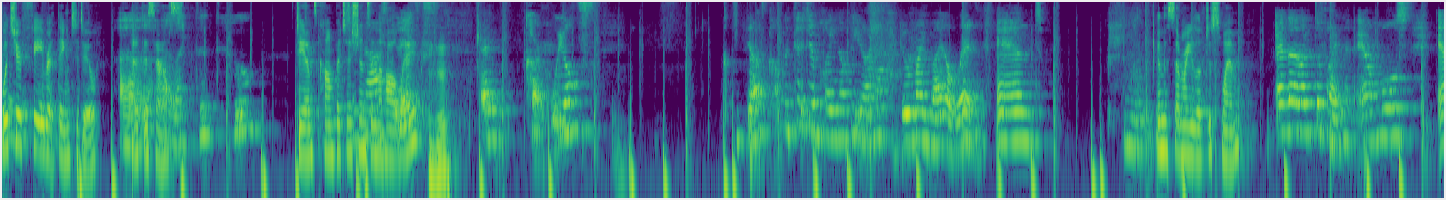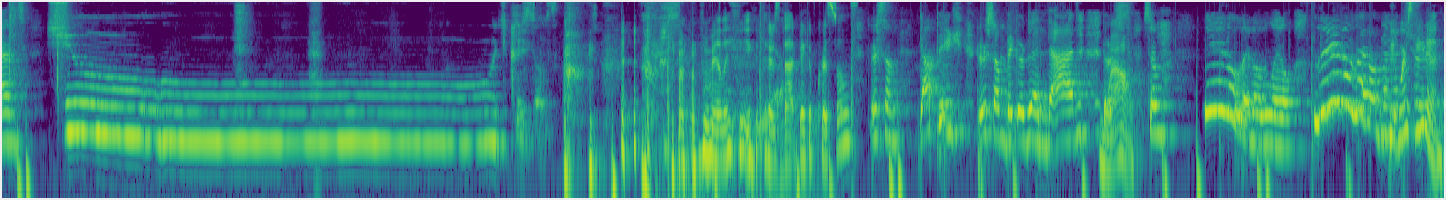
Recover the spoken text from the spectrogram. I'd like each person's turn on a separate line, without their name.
What's your favorite thing to do at this uh, house?
I like to do
Dance competitions in the hallway?
gymnastics and cartwheels. Dance competition, playing the piano, doing my violin, and mm,
In the summer, you love to swim.
and I like to find animals and shoot crystals.
really? There's that big of crystals?
There's some that big. There's some bigger than that. There's
Wow.
Some little, little, little, little, little.
Wait, where's Hayden?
